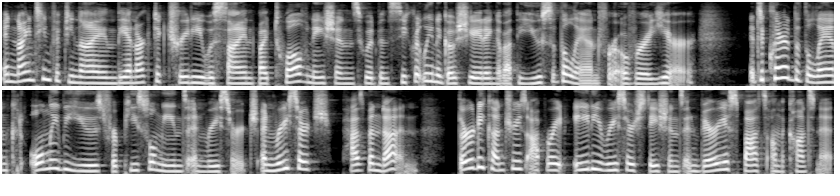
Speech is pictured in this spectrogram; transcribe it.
In 1959, the Antarctic Treaty was signed by 12 nations who had been secretly negotiating about the use of the land for over a year. It declared that the land could only be used for peaceful means and research, and research has been done. 30 countries operate 80 research stations in various spots on the continent.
